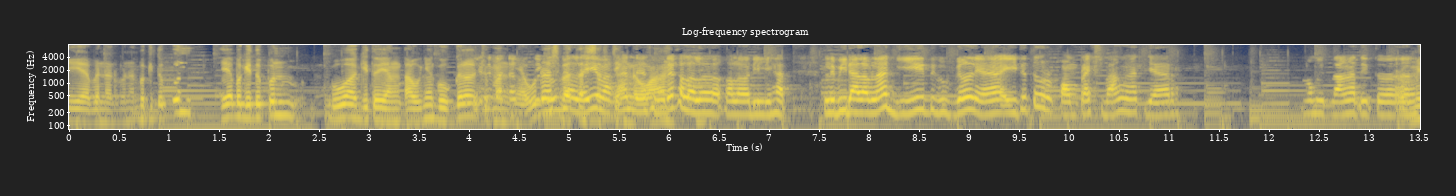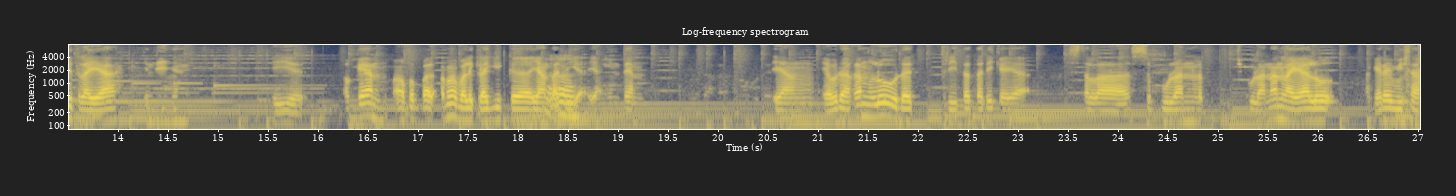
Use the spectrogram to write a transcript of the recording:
Iya benar-benar. Begitupun ya begitupun gua gitu yang taunya Google Itu cuman sebatas ya udah sebatas iya, searching makanya doang. sebenarnya kalau kalau dilihat lebih dalam lagi itu Google ya itu tuh kompleks banget jar. Rumit banget itu. Rumit lah ya intinya. Iya oke an apa, ba- apa balik lagi ke yang tadi ya yang inten yang ya udah kan lu udah cerita tadi kayak setelah sebulan sebulanan lah ya lu akhirnya bisa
